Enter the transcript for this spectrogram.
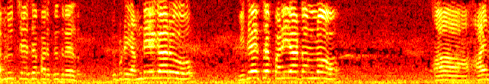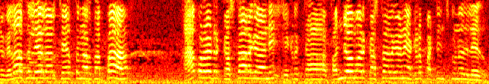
అభివృద్ధి చేసే పరిస్థితి లేదు. ఇప్పుడు ఎండీ గారు విదేశ పర్యటనలో ఆయన విలాస లీలాలు చేస్తున్నారు తప్ప ఆపరేటర్ కష్టాలు కానీ ఇక్కడ క- కన్జ్యూమర్ కష్టాలు కానీ ఎక్కడ పట్టించుకున్నది లేదు.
